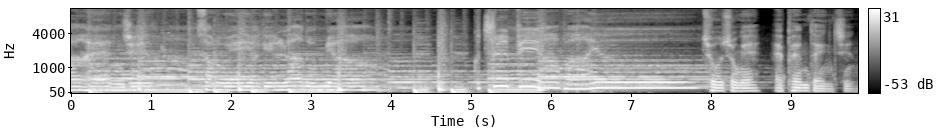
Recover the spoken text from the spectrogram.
꿈꾸며자 행진 서로의 이야기를 나누며 꽃을 피워봐요 조종의 FM 대행진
